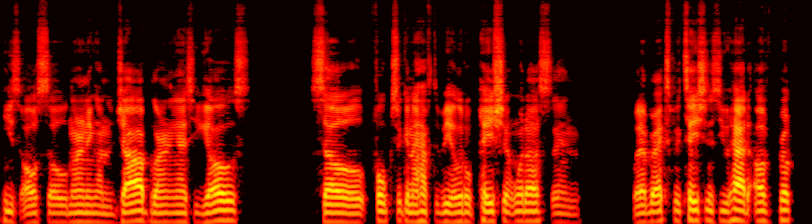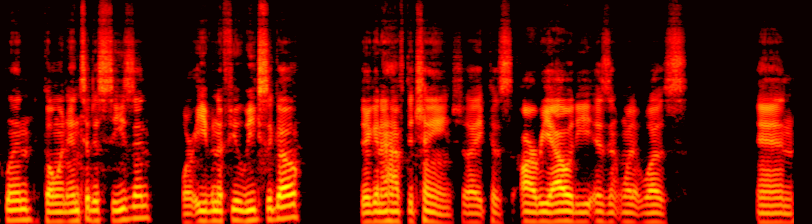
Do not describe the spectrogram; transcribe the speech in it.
he's also learning on the job, learning as he goes. So folks are gonna have to be a little patient with us and whatever expectations you had of Brooklyn going into the season or even a few weeks ago, they're gonna have to change, like because our reality isn't what it was, and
